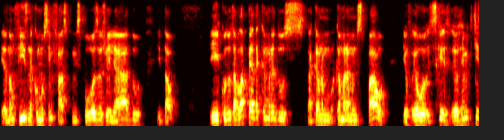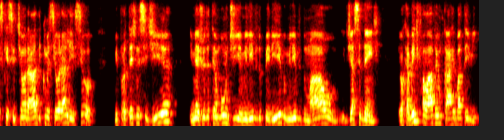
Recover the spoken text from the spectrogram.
Eu não fiz, né? Como eu sempre faço, com minha esposa, ajoelhado e tal. E quando eu estava lá perto da Câmara dos, da Câmara, Câmara Municipal, eu, eu, esque, eu realmente tinha esquecido, tinha orado e comecei a orar ali, Senhor, me proteja nesse dia e me ajude a ter um bom dia, me livre do perigo, me livre do mal, de acidente. Eu acabei de falar, veio um carro e bateu em mim.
